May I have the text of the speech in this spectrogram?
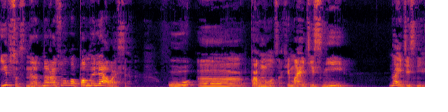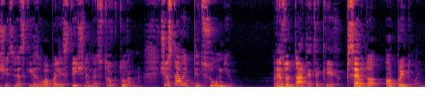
Іпсос неодноразово помилялася у е, прогнозах і має тісні, найтісніші зв'язки з глобалістичними структурами, що ставить під сумнів результати таких псевдоопитувань.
